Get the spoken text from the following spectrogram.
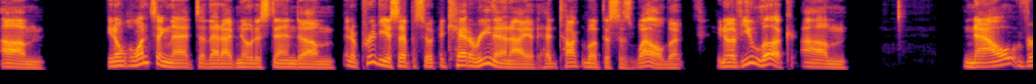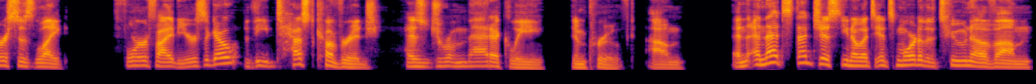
Um, you know, one thing that that I've noticed, and um, in a previous episode, Katerina and I had, had talked about this as well. But you know, if you look um, now versus like four or five years ago, the test coverage has dramatically improved. Um, and and that's that just you know it's it's more to the tune of um,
